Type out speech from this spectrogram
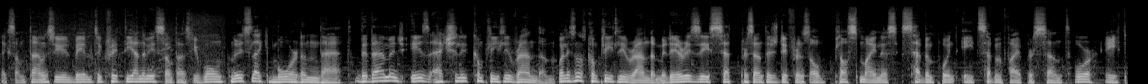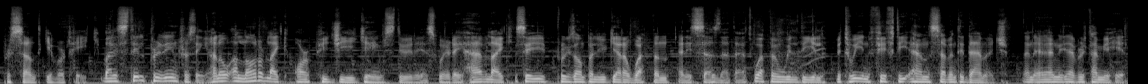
Like sometimes you'll be able to crit the enemy, sometimes you won't. But it's like more than that. The damage is actually completely random. Well, it's not completely random. There is a set percentage difference of plus minus 7.875% or 8% give or take. But it's still pretty interesting. I know a lot of like RPG games do this, where they have like, say for example you get a weapon and it says that that weapon will deal between 50 and 70 damage, and, and every time you hit.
